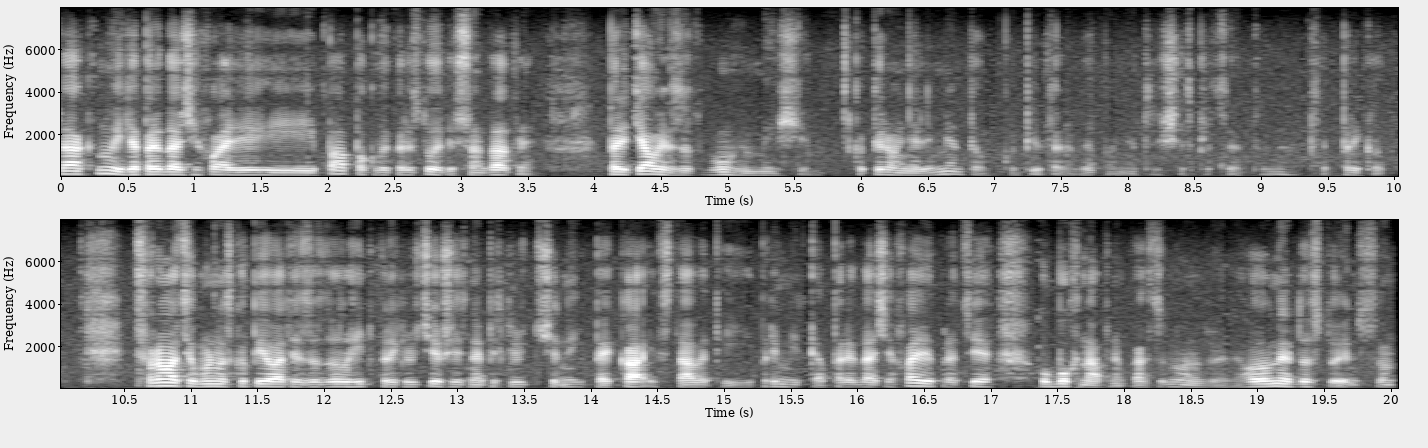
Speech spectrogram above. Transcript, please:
Так, ну і для передачі файлів і папок використовуйте стандарти перетягування за допомогою миші. Копірування елементів комп'ютера виповнення 36%. Це приклад. Інформацію можна скопіювати заздалегідь, переключившись на підключений ПК і вставити її. Примітка. Передача файлів працює в обох напрямках. Головне достоинство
